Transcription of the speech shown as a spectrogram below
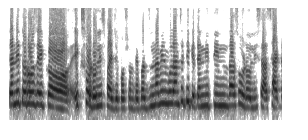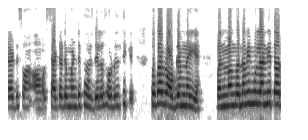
त्यांनी तर रोज एक एक सोडवलीच पाहिजे क्वेश्चन पेपर नवीन मुलांचं ठीक आहे त्यांनी तीनदा सोडवली. सॅटर्डे सॅटर्डे मंडे थर्सडेला सोडवली ठीक आहे. तो काही प्रॉब्लेम नाहीये. पण मग नवीन मुलांनी तर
